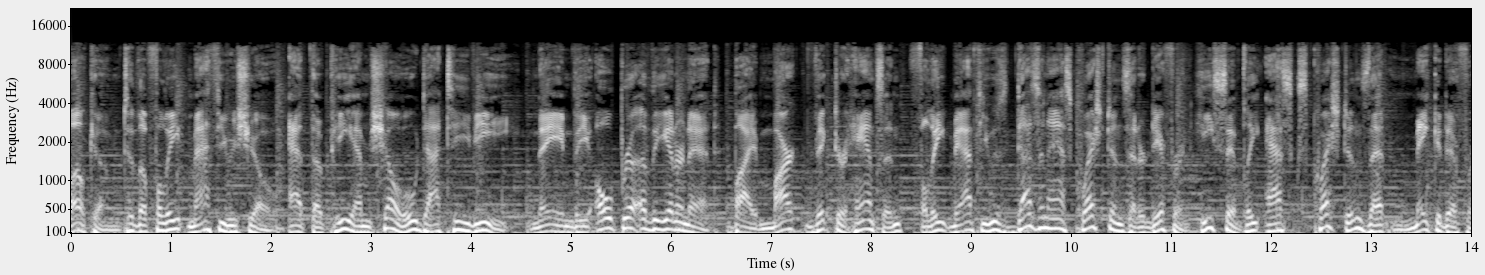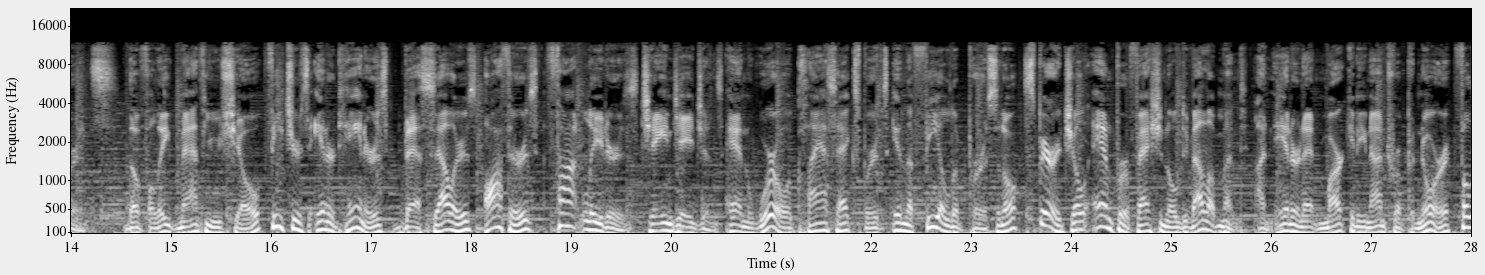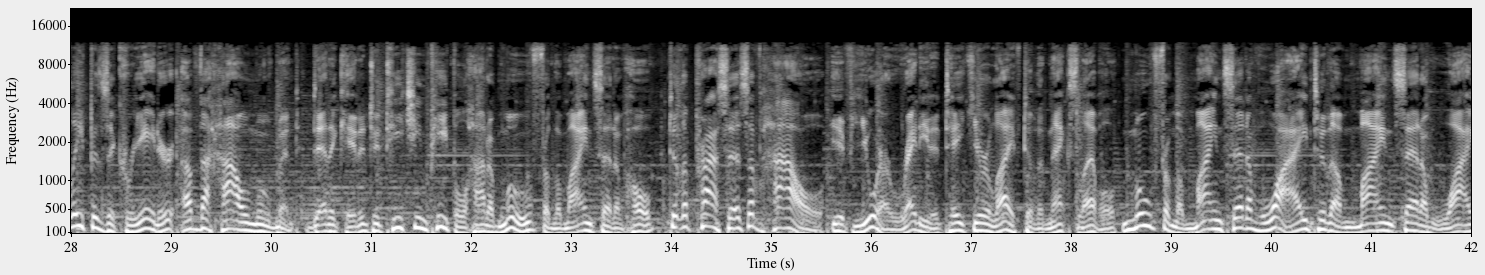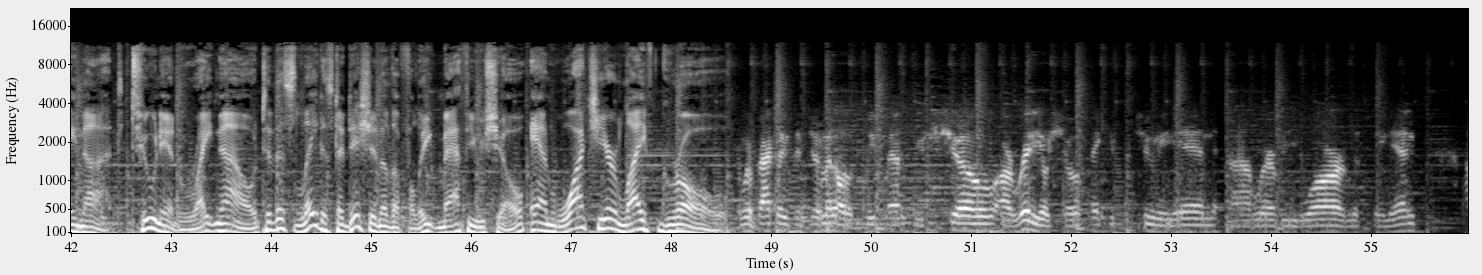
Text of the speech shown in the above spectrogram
Welcome to the Philippe Matthews Show at thepmshow.tv. Named the Oprah of the Internet by Mark Victor Hansen, Philippe Matthews doesn't ask questions that are different. He simply asks questions that make a difference. The Philippe Matthews Show features entertainers, bestsellers, authors, thought leaders, change agents, and world class experts in the field of personal, spiritual, and professional development. An internet marketing entrepreneur, Philippe is a creator of the How movement, dedicated to teaching people how to move from the mindset of hope to the process of how. If you are ready to take your life to the next level, move from the mindset of why to the mindset of why not. Tune in right now to this latest edition of the Philippe Matthews Show and watch your life grow. We're back, ladies and gentlemen, on the Philippe Matthews Show, our radio show. Thank you for tuning in uh, wherever you are listening in.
